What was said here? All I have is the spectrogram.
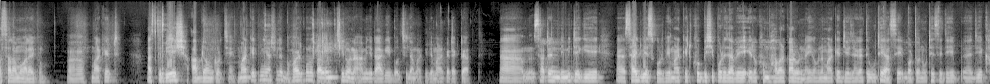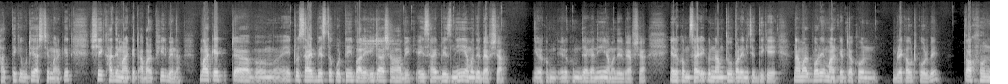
আসসালামু আলাইকুম। মার্কেট আজকে বেশ আপ ডাউন করছে। মার্কেট নিয়ে আসলে ভয়ের কোনো কারণ ছিল না। আমি যেটা আগেই বলছিলাম আর কি, যে মার্কেট একটা সার্টেন লিমিটে গিয়ে সাইড বেস করবে মার্কেট খুব বেশি পড়ে যাবে এরকম ভাবার কারণ নাই। কারণ মার্কেট যে জায়গাতে উঠে আসে বর্তমানে উঠেছে যে যে খাত থেকে উঠে আসছে মার্কেট সেই খাদে মার্কেট আবার ফিরবে না। মার্কেট একটু সাইড বেস তো করতেই পারে এটা স্বাভাবিক। এই সাইড বেস নিয়েই আমাদের ব্যবসা। এরকম এরকম জায়গা নিয়েই আমাদের ব্যবসা। এরকম সাইড একটু নামতেও পারে নিচের দিকে। নামার পরে মার্কেট যখন ব্রেকআউট করবে তখন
